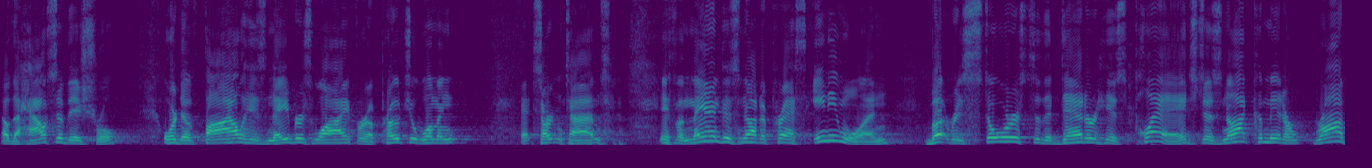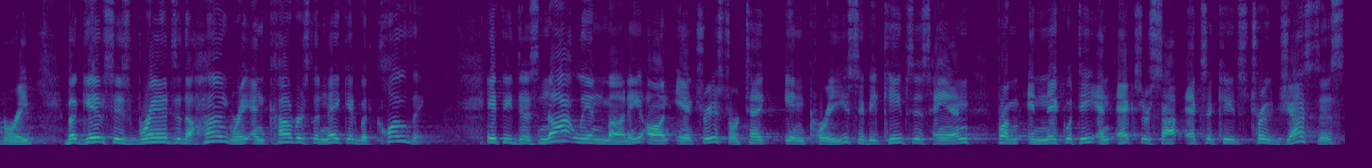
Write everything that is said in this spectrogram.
of the house of Israel, or defile his neighbor's wife or approach a woman at certain times, if a man does not oppress anyone, but restores to the debtor his pledge, does not commit a robbery, but gives his bread to the hungry and covers the naked with clothing. If he does not lend money on interest or take increase, if he keeps his hand from iniquity and executes true justice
